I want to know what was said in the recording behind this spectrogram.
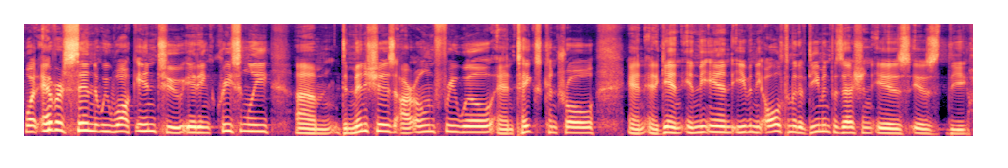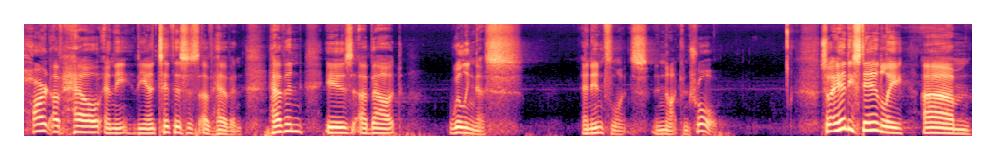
whatever sin that we walk into, it increasingly um, diminishes our own free will and takes control. And, and again, in the end, even the ultimate of demon possession is, is the heart of hell and the, the antithesis of heaven. Heaven is about willingness and influence and not control. So Andy Stanley, um,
